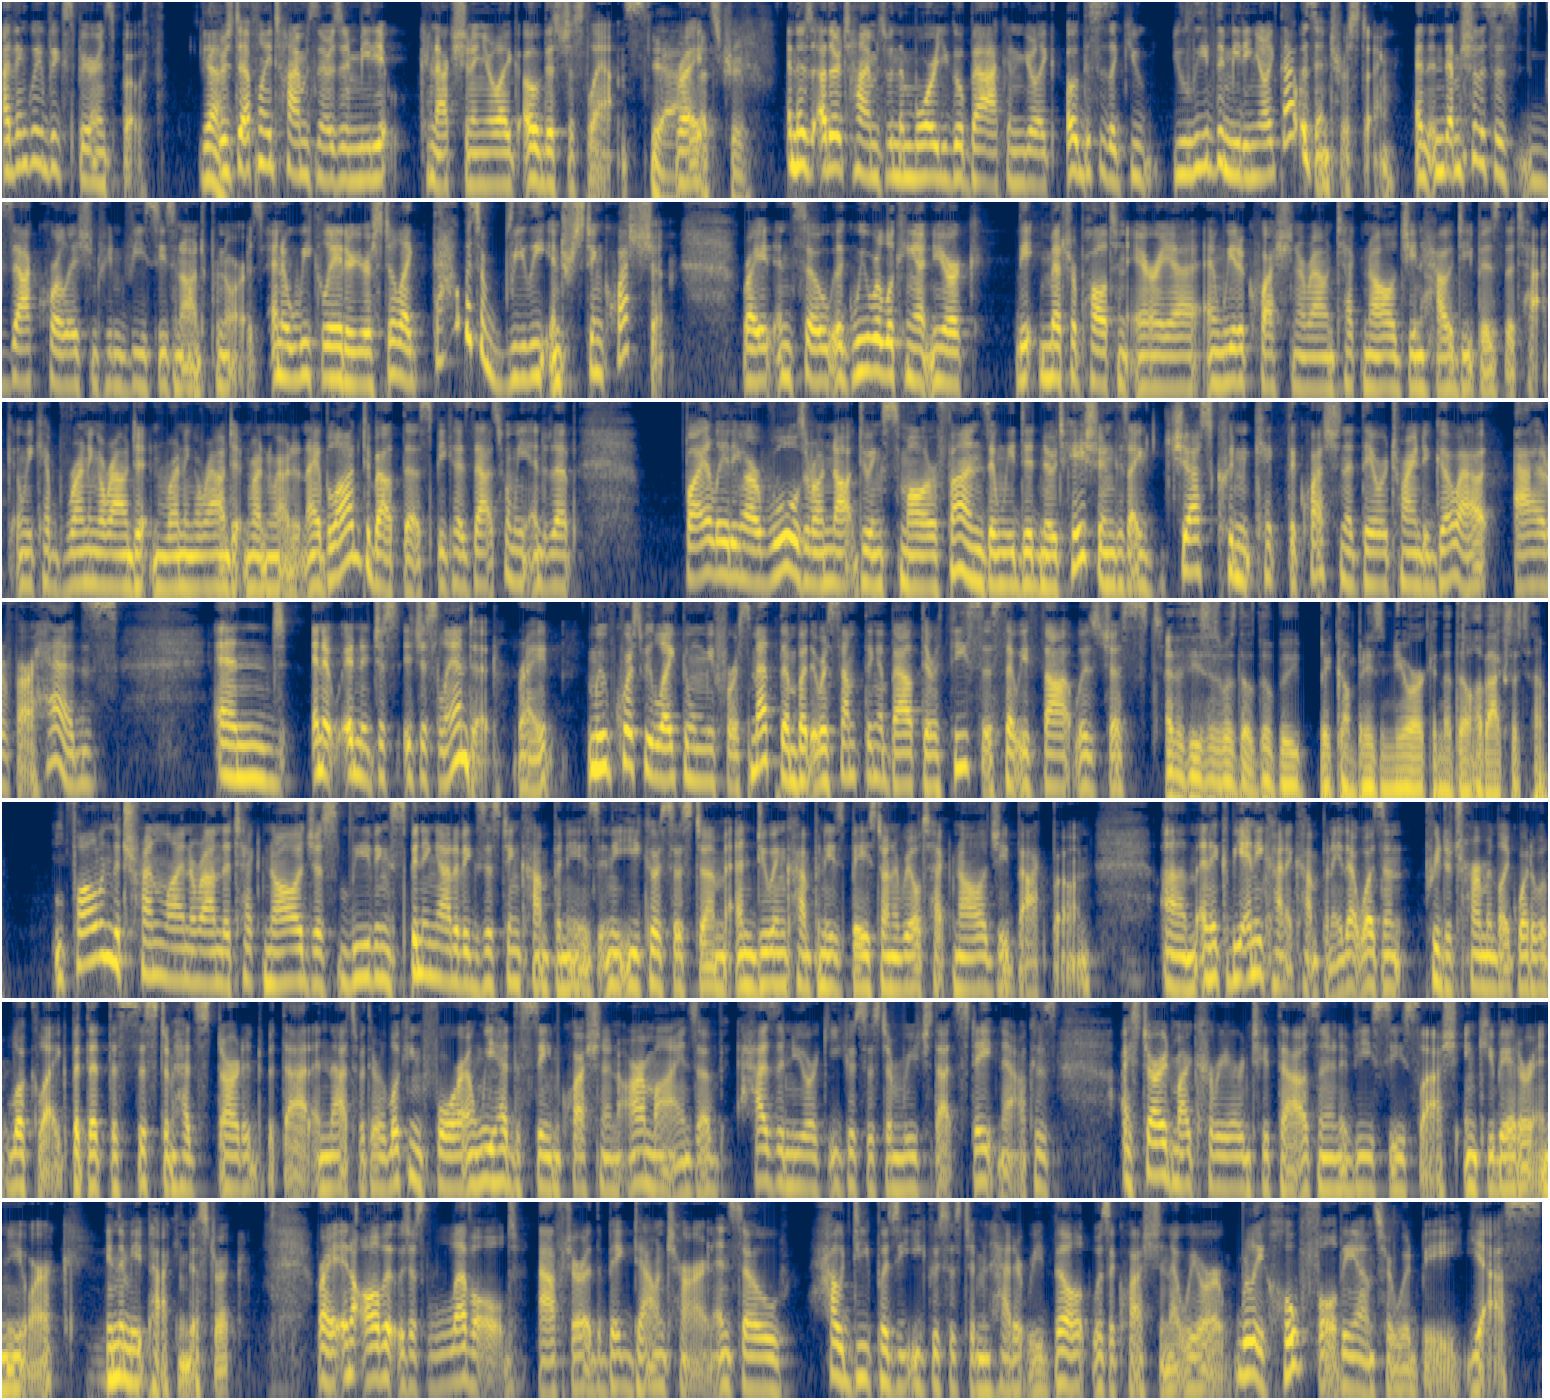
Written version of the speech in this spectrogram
I think we've experienced both. Yeah. There's definitely times when there's an immediate connection and you're like, oh, this just lands. Yeah, Right. that's true. And there's other times when the more you go back and you're like, oh, this is like you, you leave the meeting, you're like, that was interesting. And, and I'm sure this is exact correlation between VCs and entrepreneurs. And a week later, you're still like, that was a really interesting question. Right. And so like we were looking at New York, the metropolitan area, and we had a question around technology and how deep is the tech. And we kept running around it and running around it and running around it. And I blogged about this because that's when we ended up violating our rules around not doing smaller funds and we did notation because I just couldn't kick the question that they were trying to go out out of our heads. And, and it, and it just, it just landed, right? I mean, of course we liked them when we first met them, but there was something about their thesis that we thought was just, And the thesis was that there'll be big companies in New York and that they'll have access to them. following the trend line around the technologists leaving, spinning out of existing companies in the ecosystem and doing companies based on a real technology backbone. Um, and it could be any kind of company that wasn't predetermined, like what it would look like, but that the system had started with that. And that's what they're looking for. And we had the same question in our minds of, has the New York ecosystem reached that state now? Cause I started my career in 2000 in a VC slash incubator in New York in the meatpacking district. Right. And all of it was just leveled after the big downturn. And so how deep was the ecosystem and had it rebuilt was a question that we were really hopeful the answer would be yes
